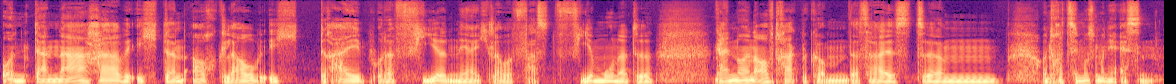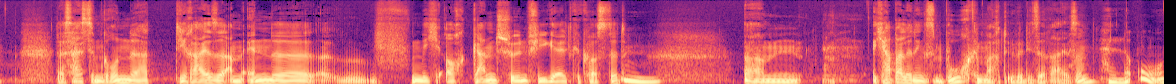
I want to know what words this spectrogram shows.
Und danach habe ich dann auch, glaube ich, drei oder vier, nee, ich glaube fast vier Monate keinen neuen Auftrag bekommen. Das heißt, ähm, und trotzdem muss man ja essen. Das heißt, im Grunde hat die Reise am Ende äh, mich auch ganz schön viel Geld gekostet. Mhm. Ähm, ich habe allerdings ein Buch gemacht über diese Reise. Hallo.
